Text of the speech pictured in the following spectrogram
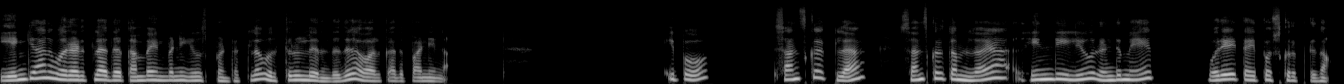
எங்கேயாவது ஒரு இடத்துல அதை கம்பைன் பண்ணி யூஸ் பண்ணுறதுல ஒரு த்ரில் இருந்தது. அவளுக்கு அதை பண்ணினான் இப்போ சன்ஸ்கிருத்தில் சன்ஸ்கிருதம்ல ஹிந்திலையும் ரெண்டுமே ஒரே டைப் ஆஃப் ஸ்கிரிப்ட் தான்.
